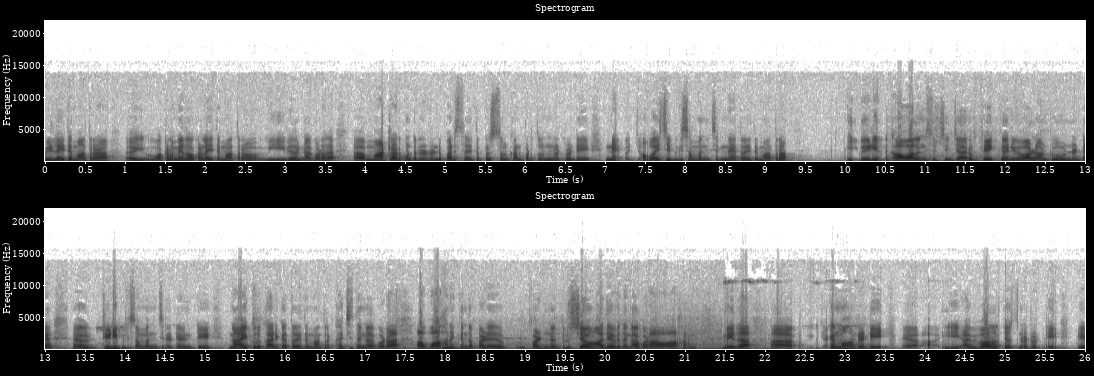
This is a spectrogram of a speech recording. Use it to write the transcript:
వీళ్ళైతే మాత్రం ఒకళ్ళ మీద ఒకళ్ళు అయితే మాత్రం ఈ విధంగా కూడా మాట్లాడుకుంటున్నటువంటి పరిస్థితి అయితే ప్రస్తుతం కనపడుతున్నటువంటి నేపథ్యం వైసీపీకి సంబంధించిన నేతలు అయితే మాత్రం ఈ వీడియోని కావాలని సృష్టించారు. ఫేక్ అని వాళ్ళు అంటూ ఉండంటే టీడీపీకి సంబంధించినటువంటి నాయకులు కార్యకర్తలు అయితే మాత్రం ఖచ్చితంగా కూడా ఆ వాహనం కింద పడే పడిన దృశ్యం అదేవిధంగా కూడా ఆ వాహనం మీద జగన్మోహన్ రెడ్డి ఈ అభివాదం చేస్తున్నటువంటి ఈ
